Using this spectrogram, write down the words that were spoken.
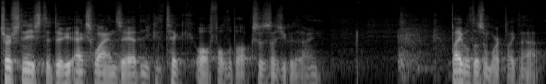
church needs to do X, Y, and Z, and you can tick off all the boxes as you go down. Bible doesn't work like that.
